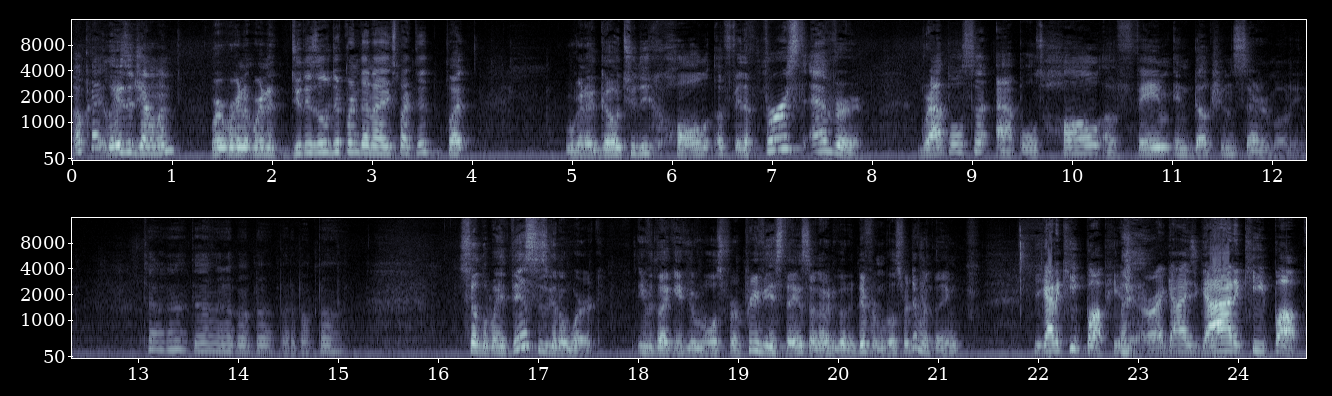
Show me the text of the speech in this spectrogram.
Okay, ladies and gentlemen, we're, we're gonna we're gonna do this a little different than I expected, but we're gonna go to the Hall of Fame, the first ever Grapples to Apples Hall of Fame induction ceremony. So the way this is gonna work, even though I gave you rules for a previous thing, so now I'm gonna go to different rules for a different thing. You got to keep up here, all right, guys. You got to keep up.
